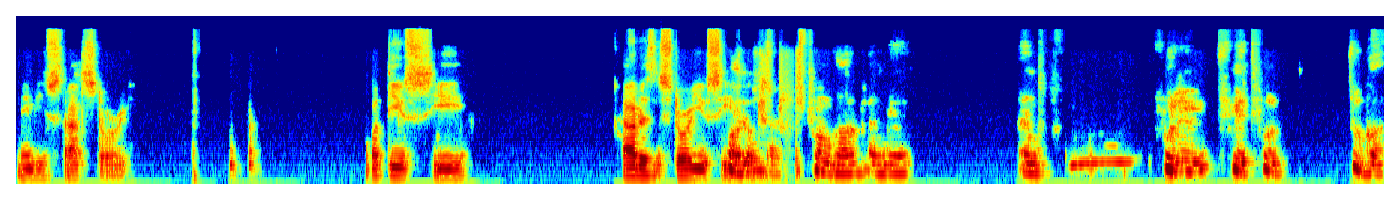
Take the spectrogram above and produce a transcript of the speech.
Maybe it's that story. What do you see? How does the story you see feel tragic? from God and, uh, and fully faithful to God.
